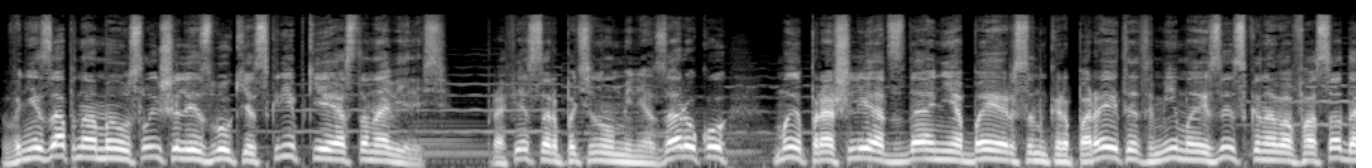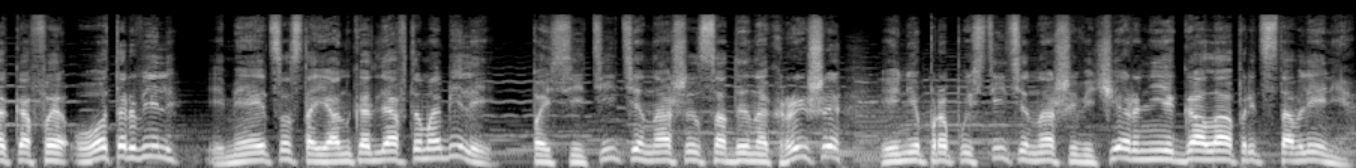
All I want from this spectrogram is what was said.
Внезапно мы услышали звуки скрипки и остановились. Профессор потянул меня за руку, мы прошли от здания Bayers Incorporated мимо изысканного фасада кафе Уотервиль, имеется стоянка для автомобилей. Посетите наши сады на крыше и не пропустите наши вечерние гала-представления.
